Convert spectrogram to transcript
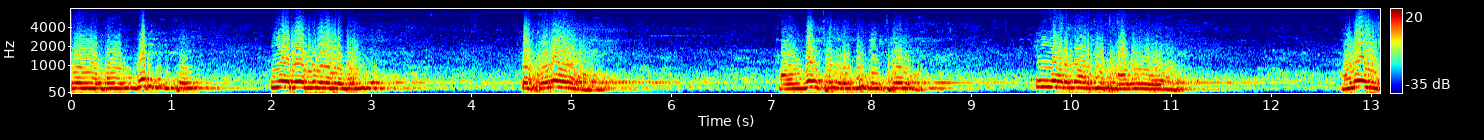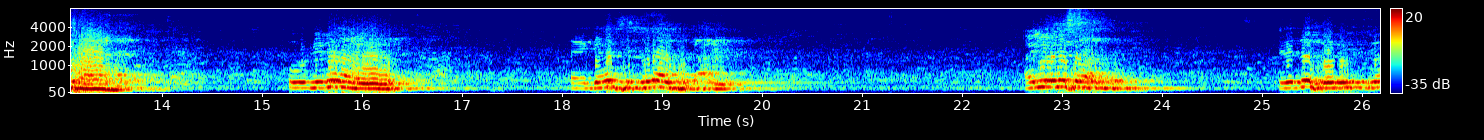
qiimabadan ragdhintay iyo ragweyba wuxuu leeyahay uu ku dhintayna in yar baan ka taabanaya habeenkaa uu dhimanayo ee galabtii dagaalku dhacay ayuu la soo hadlay dabeedna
